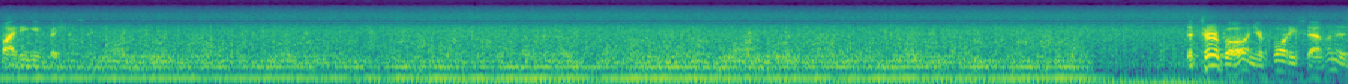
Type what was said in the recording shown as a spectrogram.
fighting efficiency. The turbo in your 47 is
